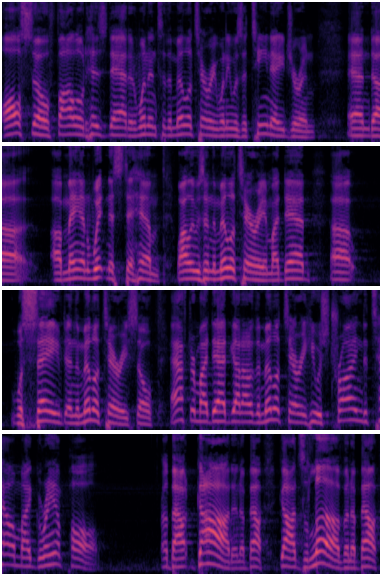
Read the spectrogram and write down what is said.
also followed his dad and went into the military when he was a teenager and and uh, a man witnessed to him while he was in the military, and my dad uh, was saved in the military. So after my dad got out of the military, he was trying to tell my grandpa about God and about God's love and about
